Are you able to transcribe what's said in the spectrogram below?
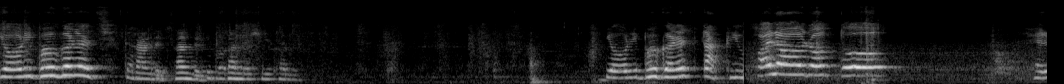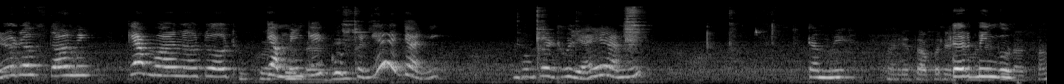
एवढी भगरच सँडेल सँडेल सँडेल खाली एवढी भगरच टाकली हॅलो दोस्तो हॅलो दोस्तो आम्ही क्या बनवतो कुकर चम्मी की आहे. कुसली आहे त्यानी कुकर ठेवली आहे आम्ही चम्मी आणि आता आपण तर याच्यामध्ये बिंगो. थोडासा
